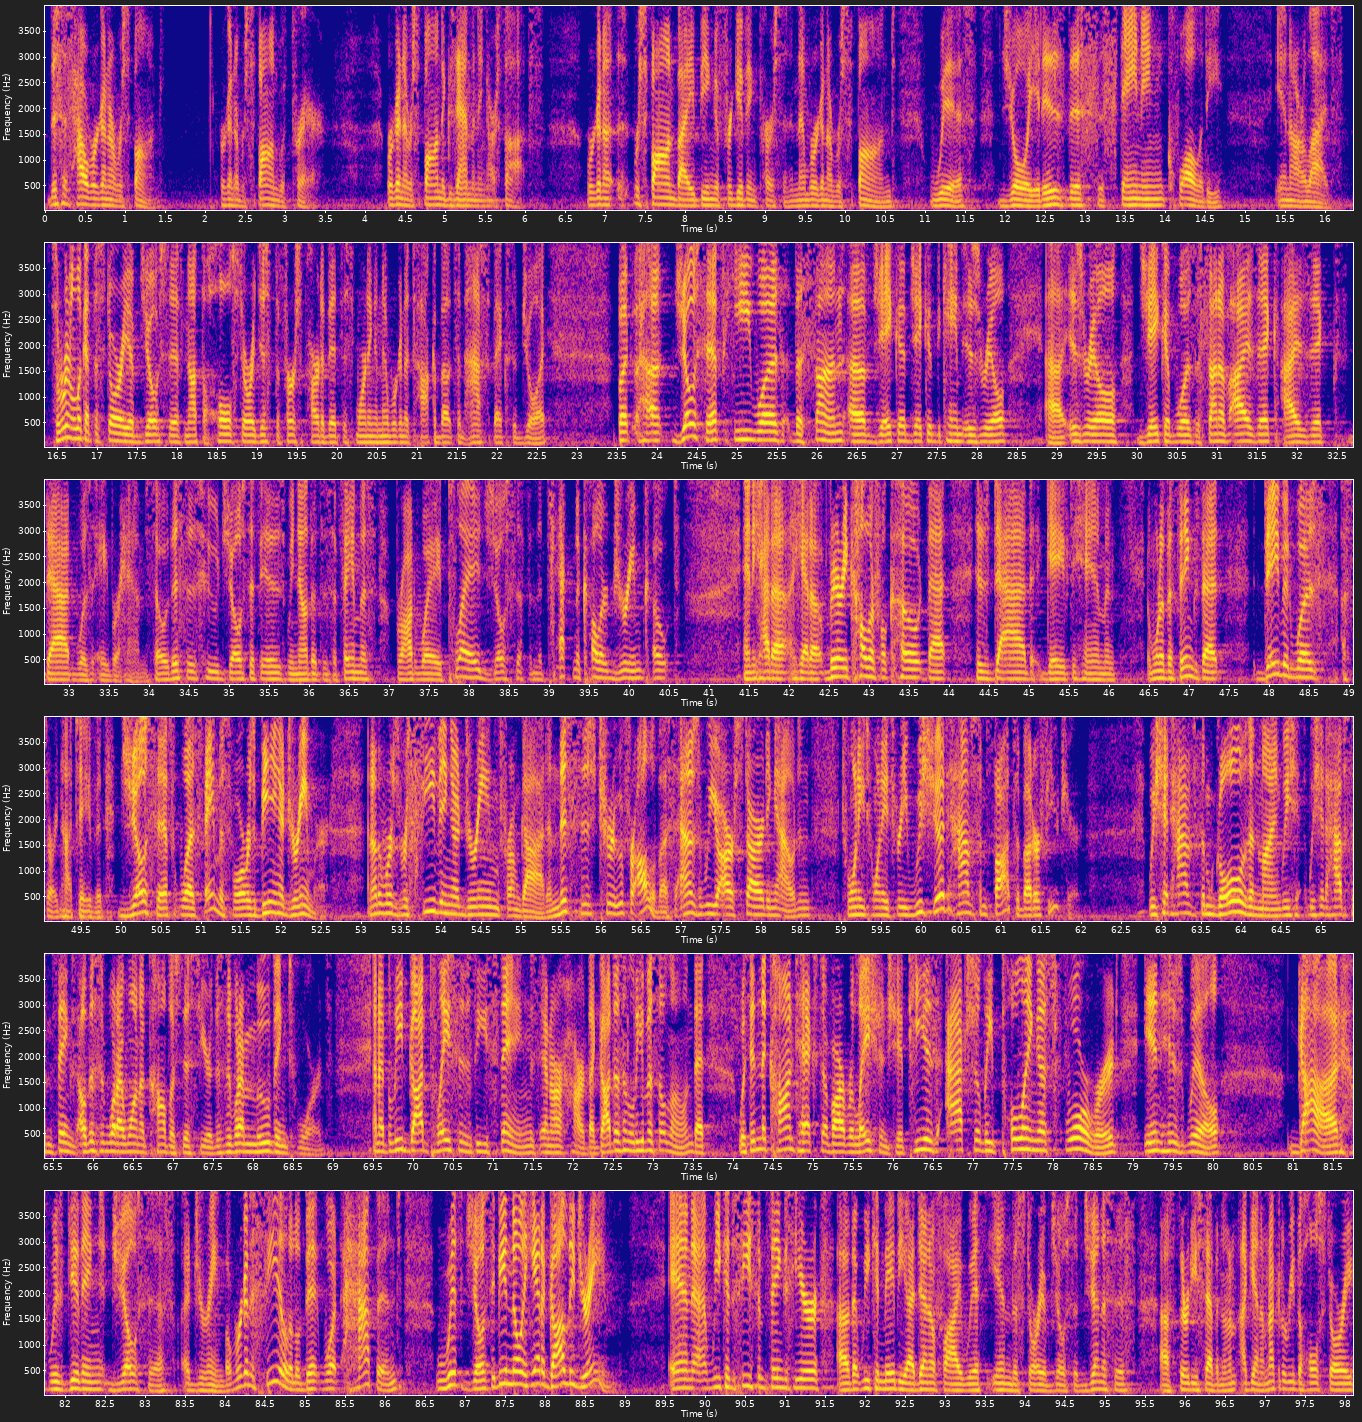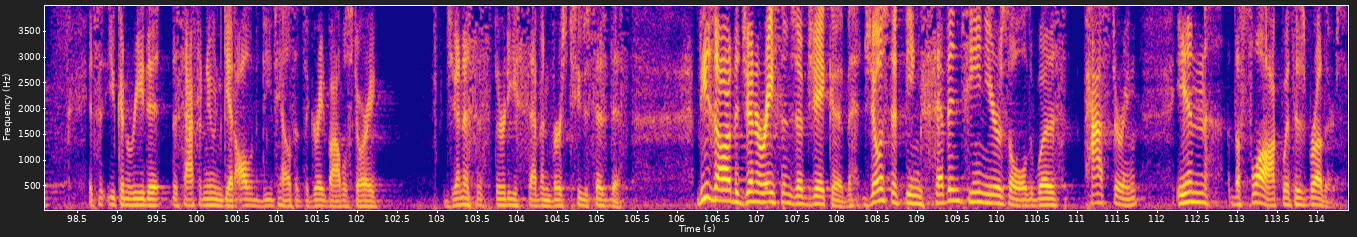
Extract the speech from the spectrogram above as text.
this is how we're going to respond. We're going to respond with prayer, we're going to respond examining our thoughts. We're going to respond by being a forgiving person, and then we're going to respond with joy. It is this sustaining quality in our lives. So, we're going to look at the story of Joseph, not the whole story, just the first part of it this morning, and then we're going to talk about some aspects of joy. But uh, Joseph, he was the son of Jacob. Jacob became Israel. Uh, Israel, Jacob was the son of Isaac. Isaac's dad was Abraham. So, this is who Joseph is. We know that there's a famous Broadway play, Joseph in the Technicolor Dreamcoat and he had a he had a very colorful coat that his dad gave to him. And and one of the things that David was uh, sorry not David Joseph was famous for was being a dreamer. In other words receiving a dream from God. And this is true for all of us. As we are starting out in 2023 we should have some thoughts about our future we should have some goals in mind. We, sh- we should have some things. Oh, this is what I want to accomplish this year. This is what I'm moving towards. And I believe God places these things in our heart, that God doesn't leave us alone, that within the context of our relationship, He is actually pulling us forward in His will. God was giving Joseph a dream. But we're going to see a little bit what happened with Joseph, even though he had a godly dream. And uh, we can see some things here uh, that we can maybe identify with in the story of Joseph. Genesis uh, 37. And again, I'm not going to read the whole story. It's, you can read it this afternoon get all of the details. It's a great Bible story. Genesis 37, verse 2 says this These are the generations of Jacob. Joseph, being 17 years old, was pastoring in the flock with his brothers.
